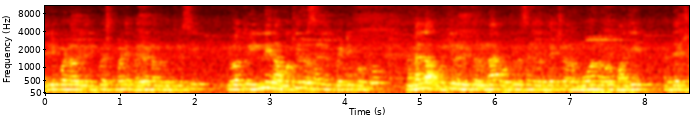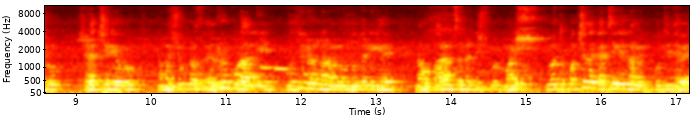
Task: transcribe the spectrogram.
ದಿಲೀಪ್ ಅಣ್ಣ ಅವರಿಗೆ ರಿಕ್ವೆಸ್ಟ್ ಮಾಡಿ ಬೈರಣ್ಣವರಿಗೆ ತಿಳಿಸಿ, ಇವತ್ತು ಇಲ್ಲಿ ನಾವು ವಕೀಲರ ಸಂಘಕ್ಕೆ ಭೇಟಿ ಕೊಟ್ಟು ನಮ್ಮೆಲ್ಲ ವಕೀಲ ಮಿತ್ರರನ್ನ, ವಕೀಲ ಸಂಘದ ಅಧ್ಯಕ್ಷರಾದ ಮೋಹನ್ ಅವರು, ಮಾಜಿ ಅಧ್ಯಕ್ಷರು ಷಡಕ್ಷರಿ ಅವರು, ನಮ್ಮ ಶಿವಪ್ರಸಾದ್ ಎಲ್ಲರೂ ಕೂಡ ಅಲ್ಲಿ ವಕೀಲರನ್ನ ನಾವು ನೋಂದಣಿಗೆ ನಾವು ಫಾರಮ್ಸನ್ನು ಡಿಸ್ಟ್ರಿಬ್ಯೂಟ್ ಮಾಡಿ, ಇವತ್ತು ಪಕ್ಷದ ಕಚೇರಿ ನಾವು ಕೂತಿದ್ದೇವೆ.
